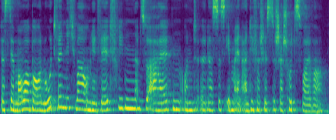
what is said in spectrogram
dass der Mauerbau notwendig war, um den Weltfrieden zu erhalten und äh, dass es eben ein antifaschistischer Schutzwall war.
